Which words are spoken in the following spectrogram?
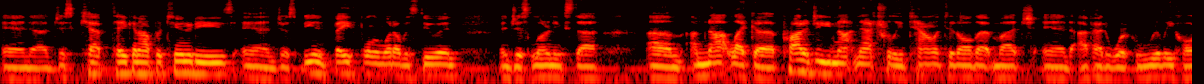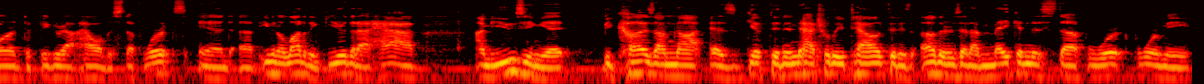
and uh, just kept taking opportunities and just being faithful in what I was doing and just learning stuff. Um, I'm not like a prodigy, not naturally talented all that much, and I've had to work really hard to figure out how all this stuff works. And uh, even a lot of the gear that I have, I'm using it because I'm not as gifted and naturally talented as others, and I'm making this stuff work for me,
